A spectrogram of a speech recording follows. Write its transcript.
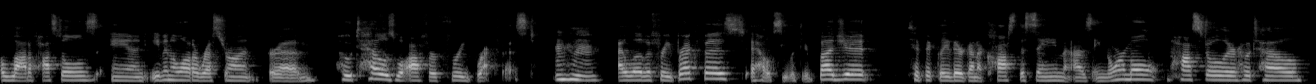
a lot of hostels and even a lot of restaurant or um, hotels will offer free breakfast. hmm I love a free breakfast. It helps you with your budget. Typically, they're going to cost the same as a normal hostel or hotel.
